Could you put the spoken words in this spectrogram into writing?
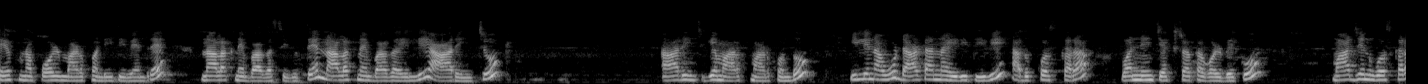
ಟೇಪ್ನ ಫೋಲ್ಡ್ ಮಾಡ್ಕೊಂಡಿದ್ದೀವಿ ಅಂದರೆ ನಾಲ್ಕನೇ ಭಾಗ ಸಿಗುತ್ತೆ. ನಾಲ್ಕನೇ ಭಾಗ ಇಲ್ಲಿ ಆರು ಇಂಚು, ಆರು ಇಂಚ್ಗೆ ಮಾರ್ಕ್ ಮಾಡಿಕೊಂಡು ಇಲ್ಲಿ ನಾವು ಡಾಟನ್ನು ಹಿಡಿತೀವಿ. ಅದಕ್ಕೋಸ್ಕರ ಒನ್ ಇಂಚ್ ಎಕ್ಸ್ಟ್ರಾ ತಗೊಳ್ಬೇಕು. ಮಾರ್ಜಿನ್ಗೋಸ್ಕರ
